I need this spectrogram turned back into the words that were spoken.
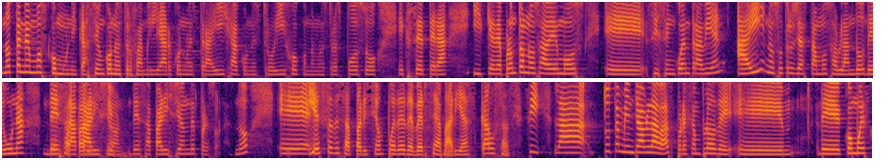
no tenemos comunicación con nuestro familiar, con nuestra hija, con nuestro hijo, con nuestro esposo, etcétera, y que de pronto no sabemos eh, si se encuentra bien, ahí nosotros ya estamos hablando de una desaparición, desaparición, de personas, ¿no? Eh, y esta desaparición puede deberse a varias causas. Sí, la, tú también ya hablabas, por ejemplo, de, de cómo es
